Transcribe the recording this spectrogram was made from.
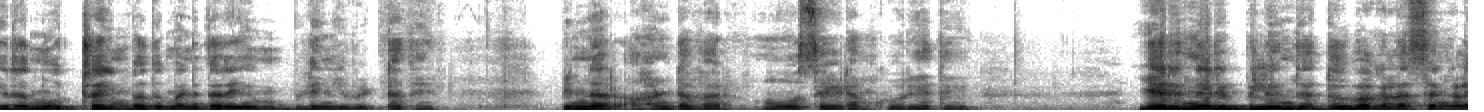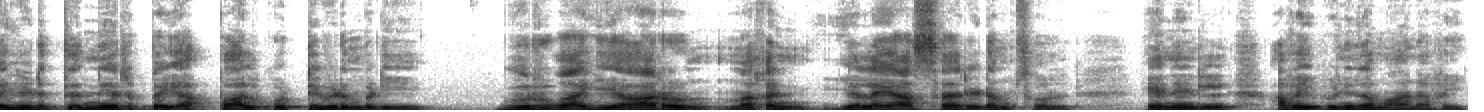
இரு நூற்றி ஐம்பது மனிதரையும் விழுங்கிவிட்டது. பின்னர் ஆண்டவர் மோசையிடம் கூறியது எரிநெருப்பிலிருந்து தூப கலசங்களை எடுத்து நெருப்பை அப்பால் கொட்டிவிடும்படி குருவாகி ஆரோன் மகன் இளையாசாரிடம் சொல் ஏனெனில் அவை புனிதமானவை.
